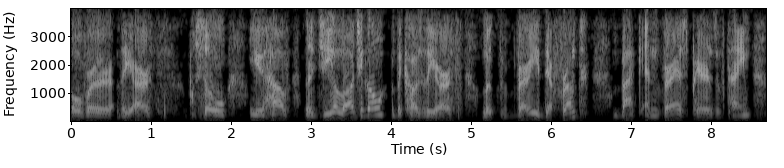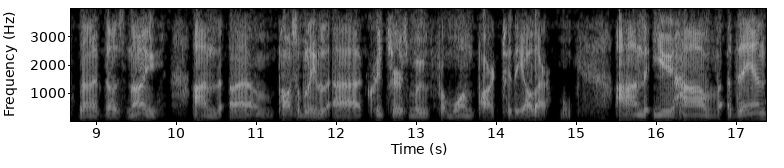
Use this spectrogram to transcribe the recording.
over the earth. So you have the geological, because the Earth looked very different back in various periods of time than it does now, and um, possibly uh, creatures moved from one part to the other. And you have then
